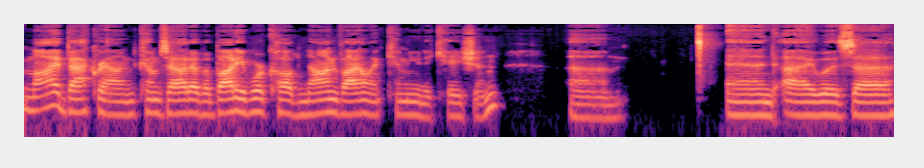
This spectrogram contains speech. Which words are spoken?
my background comes out of a body of work called nonviolent communication. Um, and I was uh,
